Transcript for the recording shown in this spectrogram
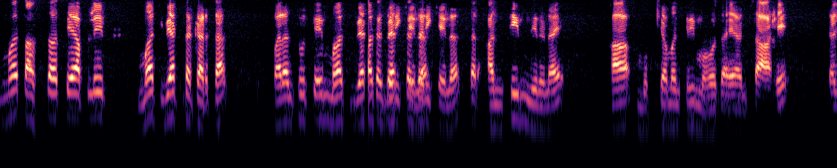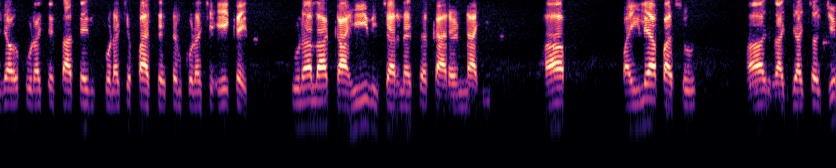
मत असतं ते आपले मत व्यक्त करतात. परंतु ते मत व्यक्त जरी केलं जरी केलं तर अंतिम निर्णय हा मुख्यमंत्री महोदयांचा आहे. त्याच्यावर कुणाचे सात आहेत कुणाचे पाच आहेत आणि कुणाचे एक आहेत कुणाला काही विचारण्याचं कारण नाही. हा पहिल्यापासून राज्याचं जे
